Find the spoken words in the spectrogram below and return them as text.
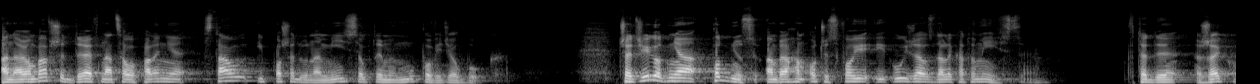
a narąbawszy drew na całopalenie, wstał i poszedł na miejsce, o którym mu powiedział Bóg. Trzeciego dnia podniósł Abraham oczy swoje i ujrzał z daleka to miejsce. Wtedy rzekł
